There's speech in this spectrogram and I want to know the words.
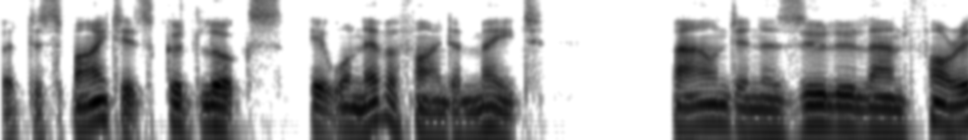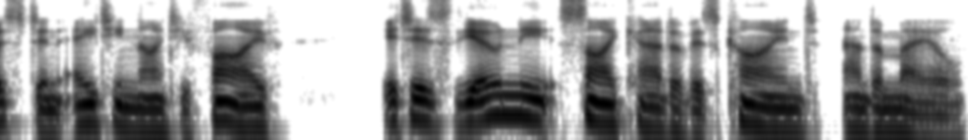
but despite its good looks, it will never find a mate. Found in a Zululand forest in 1895, it is the only cycad of its kind and a male.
